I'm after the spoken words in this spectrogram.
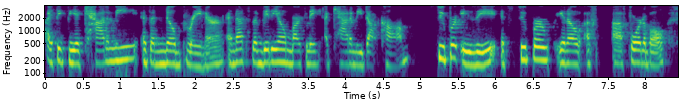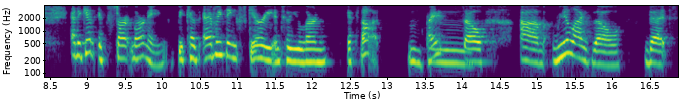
i think the academy is a no-brainer and that's the video marketing academy.com super easy. It's super, you know, aff- affordable. And again, it's start learning because everything's scary until you learn it's not. Mm-hmm. Right. So um, realize though that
